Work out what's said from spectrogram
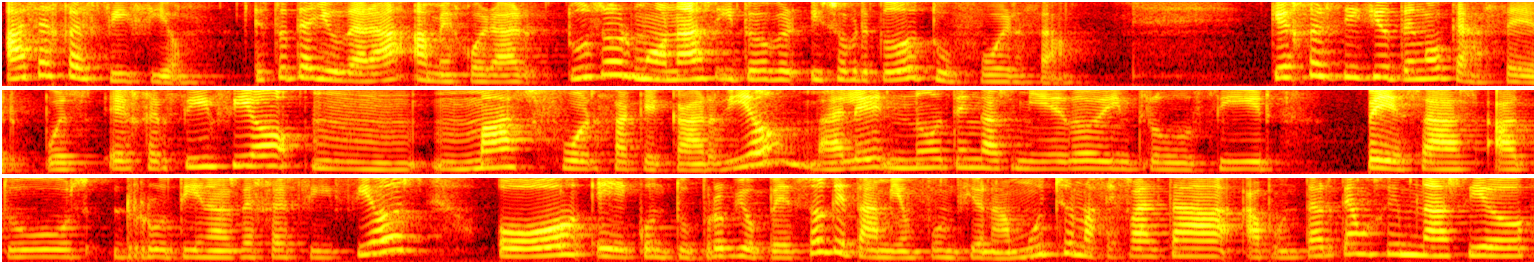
Haz ejercicio. Esto te ayudará a mejorar tus hormonas y, sobre todo tu fuerza. ¿Qué ejercicio tengo que hacer? Pues ejercicio mm, más fuerza que cardio, ¿vale? No tengas miedo de introducir pesas a tus rutinas de ejercicios o eh, con tu propio peso, que también funciona mucho. No hace falta apuntarte a un gimnasio,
